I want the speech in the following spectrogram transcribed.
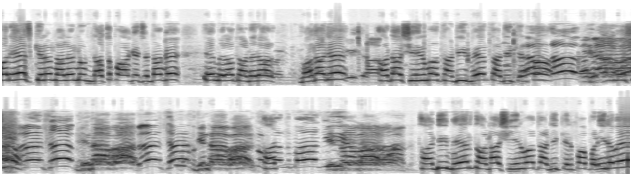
ਔਰ ਇਸ ਕਿਰਨ ਨਾਲੇ ਨੂੰ ਨੱਥ ਪਾ ਕੇ ਛੱਡਾਂਗੇ। ਇਹ ਮੇਰਾ ਤੁਹਾਡੇ ਨਾਲ ਵਾਅਦਾ ਜੇ। ਤੁਹਾਡਾ ਆਸ਼ੀਰਵਾਦ ਤੁਹਾਡੀ ਮਿਹਰ, ਤੁਹਾਡੀ ਕਿਰਪਾ। ਜਿੰਦਾਬਾਦ ਜਿੰਦਾਬਾਦ ਭਗਵੰਤ ਜੀ ਜਿੰਦਾਬਾਦ ਤੁਹਾਡੀ ਮਿਹਰ, ਤੁਹਾਡਾ ਆਸ਼ੀਰਵਾਦ ਤੁਹਾਡੀ ਕਿਰਪਾ ਬਣੀ ਰਵੇ।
